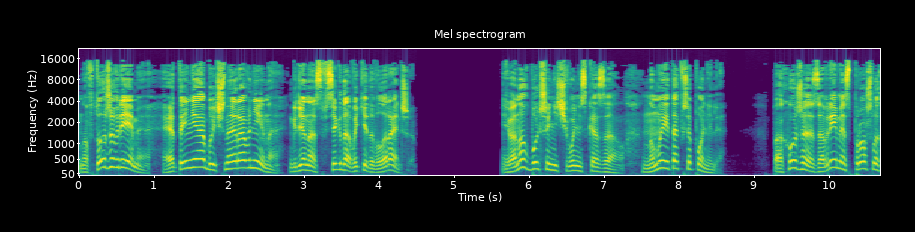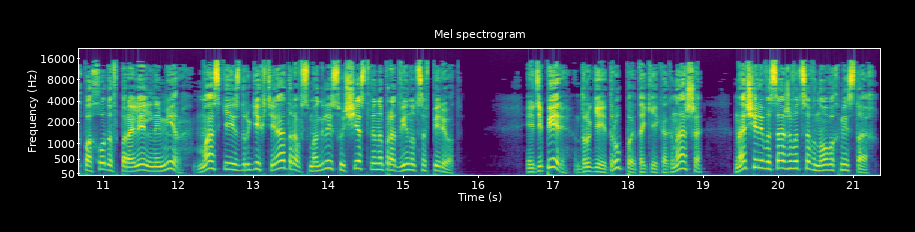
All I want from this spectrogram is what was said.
Но в то же время это и необычная равнина, где нас всегда выкидывало раньше. Иванов больше ничего не сказал, но мы и так все поняли. Похоже, за время с прошлых походов в параллельный мир маски из других театров смогли существенно продвинуться вперед. И теперь другие труппы, такие как наша, начали высаживаться в новых местах.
